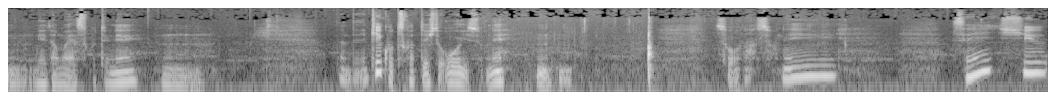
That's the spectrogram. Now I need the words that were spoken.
うん、値段も安くてね、うん、なんで、ね、結構使ってる人多いですよね、うんうん、そうなんですよね。先週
